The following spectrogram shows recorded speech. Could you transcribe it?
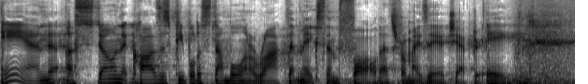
and a stone that causes people to stumble and a rock that makes them fall. That's from Isaiah chapter 8.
